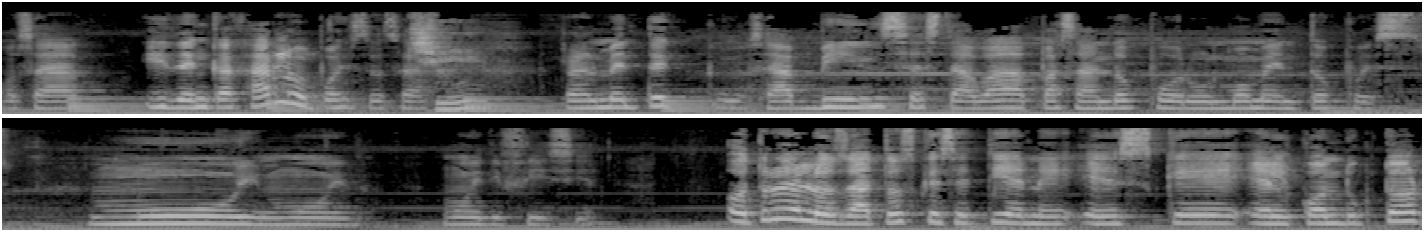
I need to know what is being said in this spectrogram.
O sea, y de encajarlo, pues, o sea. Sí. Realmente, o sea, Vince estaba pasando por un momento, pues, muy, muy, muy difícil. Otro de los datos que se tiene es que el conductor,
